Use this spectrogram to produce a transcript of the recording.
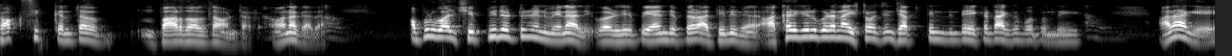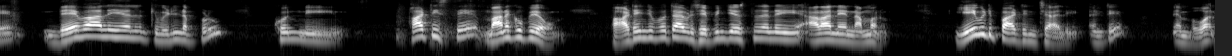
టాక్సిక్ అంతా పారదోలుతూ ఉంటారు. అవునా. కదా? అప్పుడు వాళ్ళు చెప్పినట్టు నేను వినాలి. వాడు చెప్పి ఏం చెప్తాడో ఆ తిని తినాలి. అక్కడికి వెళ్ళి కూడా నా ఇష్టం వచ్చింది చెత్త తిని తింటే ఎక్కడ టాక్సిపోతుంది అలాగే దేవాలయాలకి వెళ్ళినప్పుడు కొన్ని పాటిస్తే మనకు ఉపయోగం. పాటించకపోతే ఆవిడ చెప్పించేస్తుందని అలా నేను నమ్మను. ఏమిటి పాటించాలి అంటే నెంబర్ వన్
